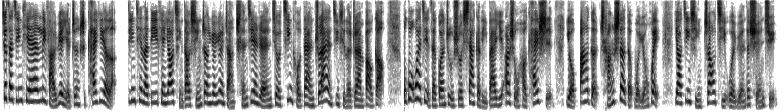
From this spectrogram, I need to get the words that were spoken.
就在今天，立法院也正式开业了。今天的第一天，邀请到行政院院长陈建仁就进口蛋专案进行了专案报告。不过，外界也在关注说，下个礼拜一二十五号开始，有八个常设的委员会要进行召集委员的选举。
